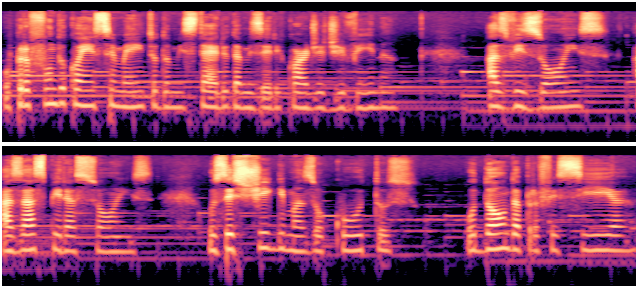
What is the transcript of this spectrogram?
o profundo conhecimento do mistério da misericórdia divina, as visões, as aspirações, os estigmas ocultos, o dom da profecia,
